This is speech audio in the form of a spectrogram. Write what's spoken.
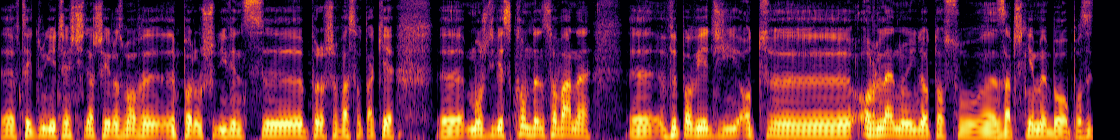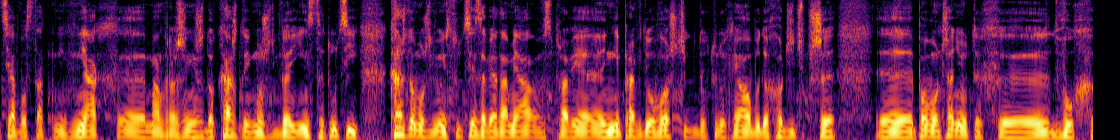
e, w tej drugiej części naszej rozmowy e, poruszyli, więc proszę Was o takie możliwie skondensowane wypowiedzi od Orlenu i Lotosu. Zaczniemy, bo opozycja w ostatnich dniach, mam wrażenie, że do każdej możliwej instytucji, każdą możliwą instytucję zawiadamia w sprawie nieprawidłowości, do których miałoby dochodzić przy połączeniu tych dwóch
